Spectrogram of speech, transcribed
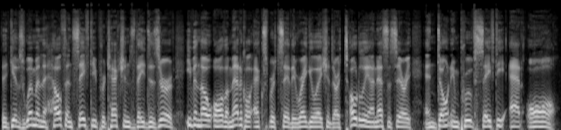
that gives women the health and safety protections they deserve, even though all the medical experts say the regulations are totally unnecessary and don't improve safety at all.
